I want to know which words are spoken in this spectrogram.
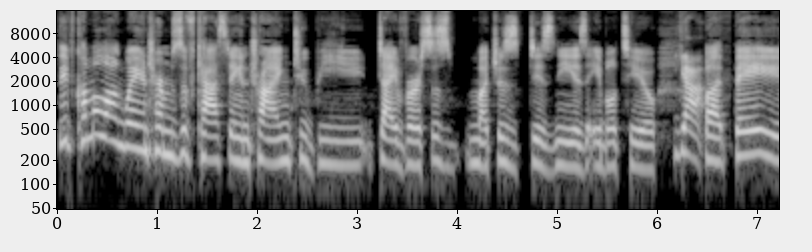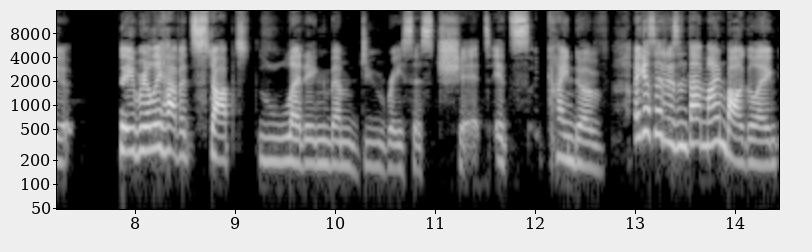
they've come a long way in terms of casting and trying to be diverse as much as Disney is able to, yeah but they they really haven't stopped letting them do racist shit. It's kind of I guess it isn't that mind-boggling,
